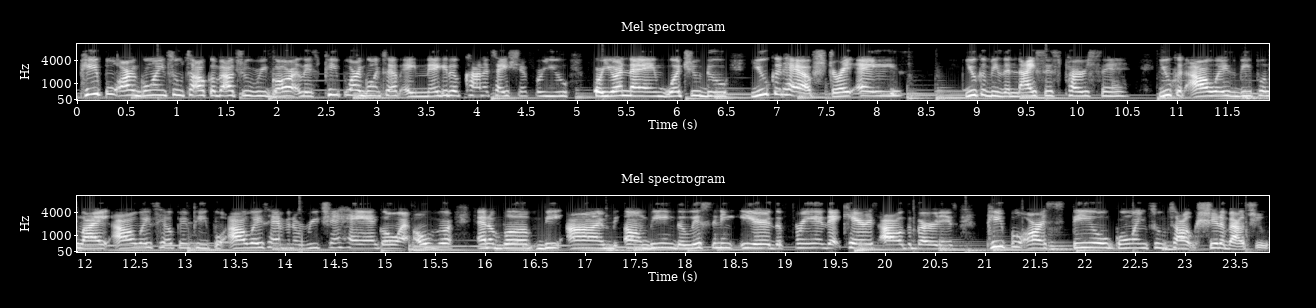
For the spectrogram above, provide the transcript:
People are going to talk about you regardless. People are going to have a negative connotation for you, for your name, what you do. You could have straight A's. You could be the nicest person. You could always be polite, always helping people, always having a reaching hand, going over and above, beyond, um, being the listening ear, the friend that carries all the burdens. People are still going to talk shit about you.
